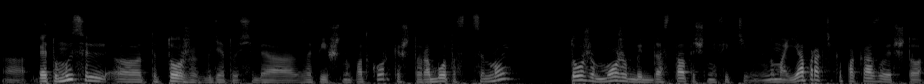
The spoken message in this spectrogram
а, эту мысль а, ты тоже где-то у себя запишешь на подкорке, что работа с ценой тоже может быть достаточно эффективной. Но моя практика показывает, что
